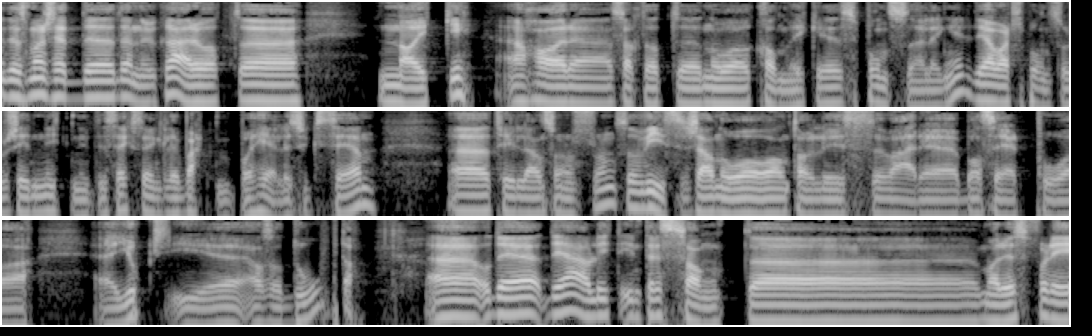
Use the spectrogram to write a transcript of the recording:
det som har skjedd eh, denne uka, er jo at eh, Nike har sagt at nå kan vi ikke sponse deg lenger. De har vært sponsor siden 1996 og egentlig vært med på hele suksessen til Lance Armstrong, som viser seg nå antageligvis være basert på juks, i, eh, altså dop. da. Eh, og det, det er jo litt interessant, eh, Marius, fordi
